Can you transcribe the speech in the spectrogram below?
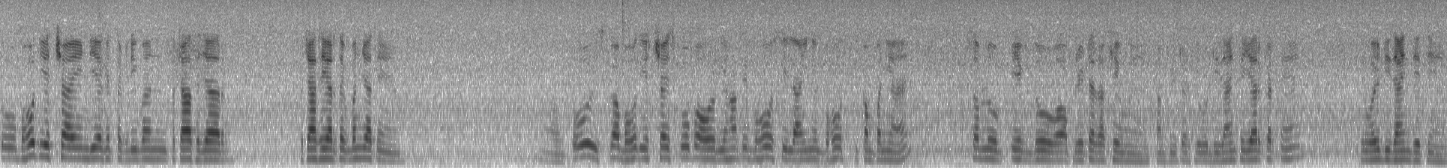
तो बहुत ही अच्छा है। इंडिया के तकरीबन पचास हज़ार पचास हज़ार तक बन जाते हैं। तो इसका बहुत ही अच्छा स्कोप है और यहाँ पे बहुत सी लाइनें, बहुत सी कंपनियाँ हैं। सब लोग एक दो ऑपरेटर रखे हुए हैं। कंप्यूटर के वो डिज़ाइन तैयार करते हैं, फिर वही डिज़ाइन देते हैं।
